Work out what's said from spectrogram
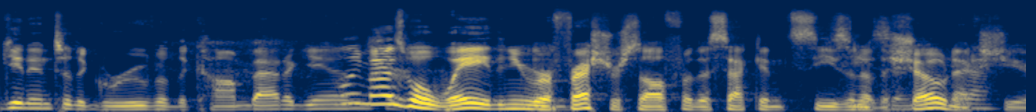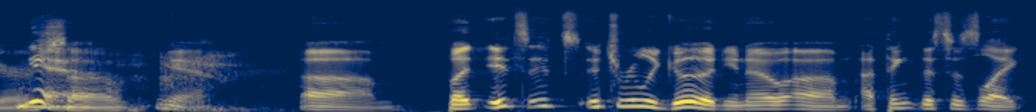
get into the groove of the combat again. Mm-hmm. Well, you might as well wait, then you refresh yourself for the second season, of the Season, show yeah. next year. Yeah, So yeah. Um, but it's it's it's really good. You know, um, I think this is like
